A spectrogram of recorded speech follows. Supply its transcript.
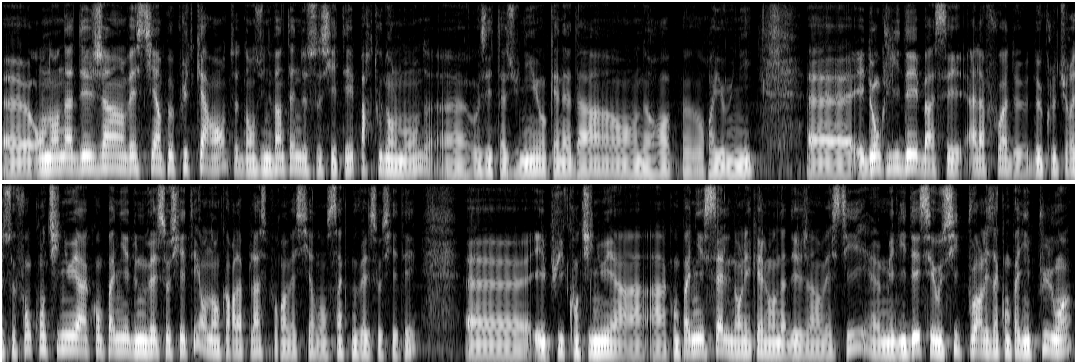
on en a déjà investi un peu plus de 40 dans une vingtaine de sociétés partout dans le monde, aux États-Unis, au Canada, en Europe, au Royaume-Uni. et donc l'idée, bah, c'est à la fois de, clôturer ce fonds, continuer à accompagner de nouvelles sociétés. On a encore la place pour investir dans cinq nouvelles sociétés, et puis continuer à, accompagner celles dans lesquelles on a déjà investi. L'idée, c'est aussi de pouvoir les accompagner plus loin.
